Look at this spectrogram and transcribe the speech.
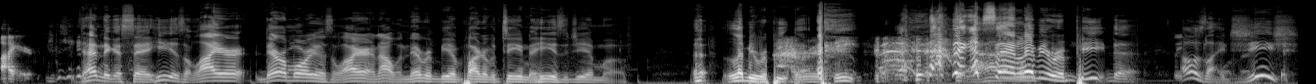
liar. that nigga said he is a liar. Daryl Morey is a liar, and I will never be a part of a team that he is the GM of. let me repeat I that. repeat. nigga said, let me repeat that. I was like, jeez.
